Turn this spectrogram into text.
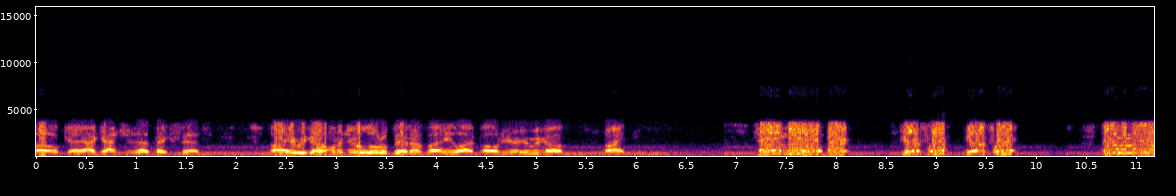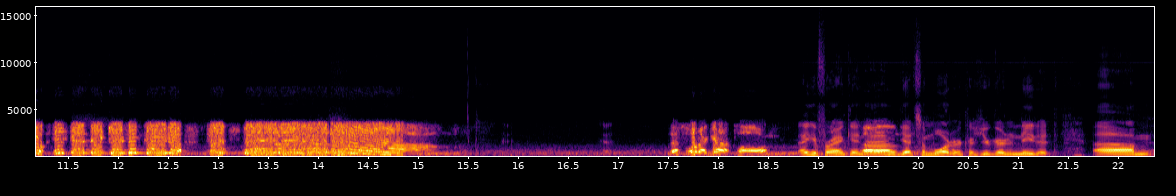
Oh, okay, I got you. That makes sense. All right, here we go. I'm going to do a little bit of uh, Eli Gold here. Here we go. All right. Tell him no, Bert. He looks right. He looks right. Tell him no. He's got that kid from Georgia. That's what I got, Paul. Thank you, Frank, and, Um, and get some water because you're going to need it. Um,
